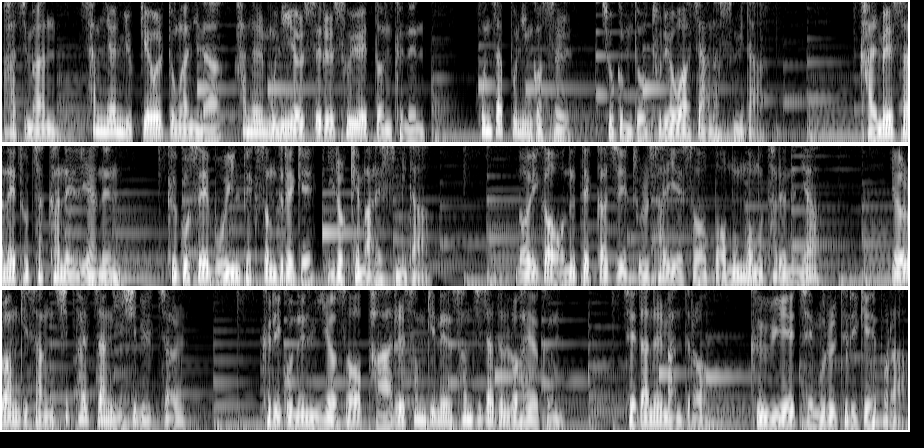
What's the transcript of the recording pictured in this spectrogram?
하지만 3년 6개월 동안이나 하늘 문이 열쇠를 소유했던 그는 혼자뿐인 것을 조금도 두려워하지 않았습니다. 갈멜산에 도착한 엘리야는 그곳에 모인 백성들에게 이렇게 말했습니다. 너희가 어느 때까지 둘 사이에서 머뭇머뭇하려느냐? 열왕기상 18장 21절. 그리고는 이어서 바알을 섬기는 선지자들로 하여금 제단을 만들어 그 위에 제물을 드리게 해보라.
